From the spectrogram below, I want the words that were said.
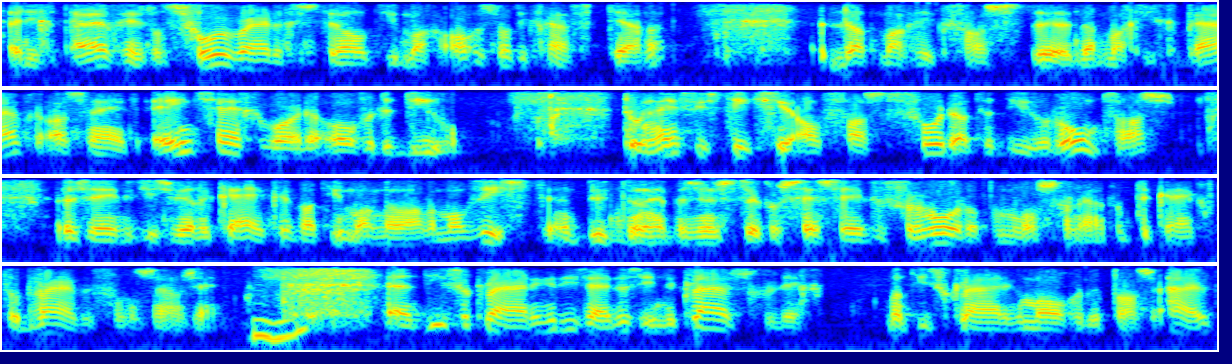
En die getuige heeft als voorwaarde gesteld, je mag alles wat ik ga vertellen, dat mag ik vast, uh, dat mag je gebruiken als wij het eens zijn geworden over de deal. Toen heeft justitie alvast, voordat de deal rond was, eens eventjes willen kijken wat die man nou allemaal wist. En toen hebben ze een stuk of zes, zeven verhoren op hem losgelaten om te kijken of dat waardevol zou zijn. Mm -hmm. En die verklaringen die zijn dus in de kluis gelegd. Want die verklaringen mogen er pas uit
